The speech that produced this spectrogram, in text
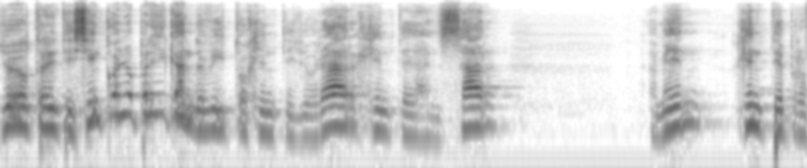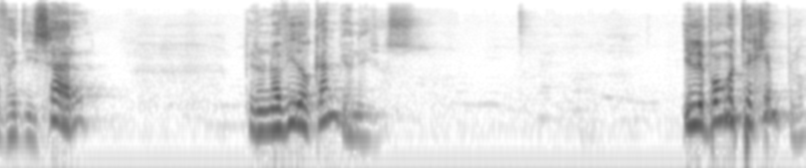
Yo llevo 35 años predicando, he visto gente llorar, gente danzar. Amén gente profetizar, pero no ha habido cambio en ellos. Y le pongo este ejemplo.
